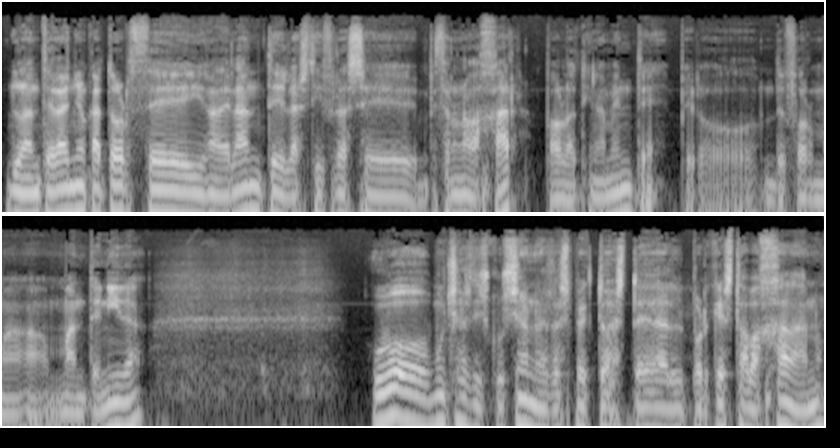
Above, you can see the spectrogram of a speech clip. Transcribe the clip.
Durante el año 14 y en adelante las cifras se empezaron a bajar paulatinamente, pero de forma mantenida. Hubo muchas discusiones respecto a este, al por qué esta bajada, ¿no?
